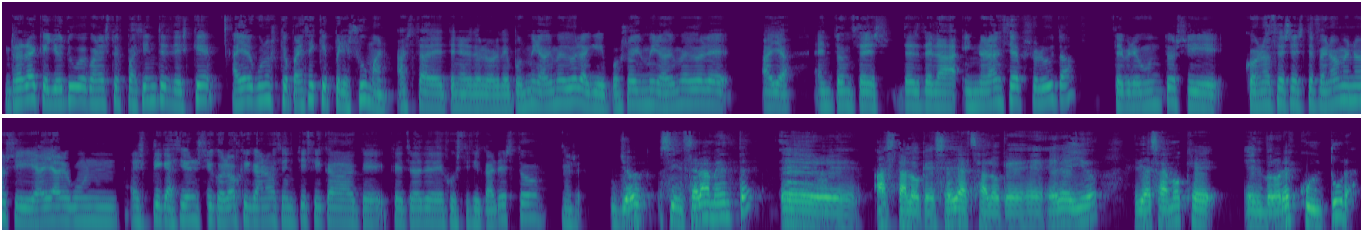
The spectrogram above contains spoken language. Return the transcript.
rara que yo tuve con estos pacientes de es que hay algunos que parece que presuman hasta de tener dolor, de pues mira, hoy me duele aquí, pues hoy mira, hoy me duele allá. Entonces, desde la ignorancia absoluta, te pregunto si conoces este fenómeno, si hay alguna explicación psicológica, no científica que, trate de justificar esto, no sé. Yo, sinceramente, eh, hasta lo que sé, hasta lo que he leído, ya sabemos que el dolor es cultura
